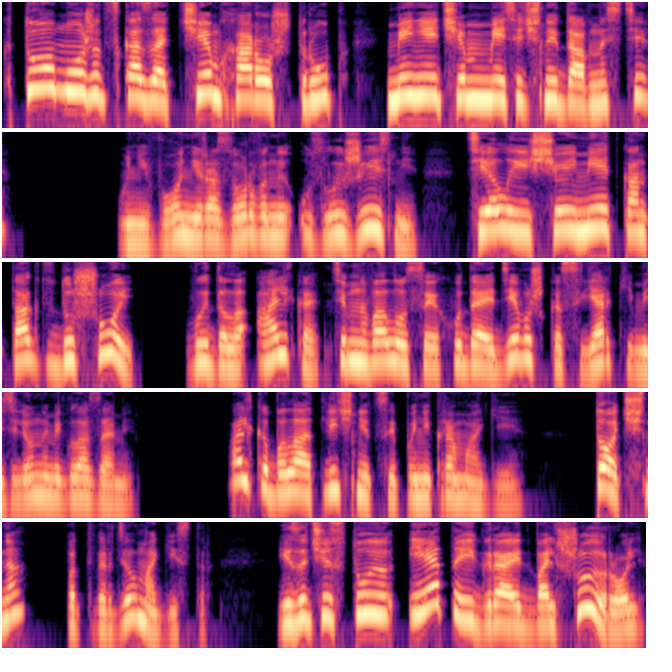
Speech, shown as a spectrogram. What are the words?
Кто может сказать, чем хорош труп менее чем месячной давности? У него не разорваны узлы жизни, тело еще имеет контакт с душой, выдала Алька, темноволосая худая девушка с яркими зелеными глазами. Алька была отличницей по некромагии. «Точно!» — подтвердил магистр. И зачастую это играет большую роль.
